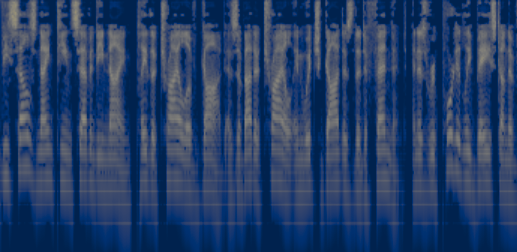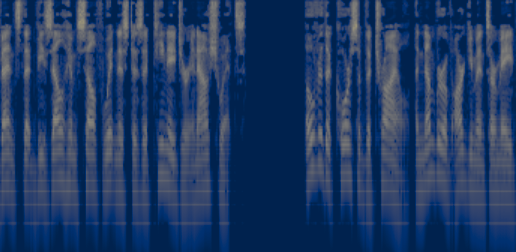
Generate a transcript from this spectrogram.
Wiesel's 1979 play The Trial of God is about a trial in which God is the defendant, and is reportedly based on events that Wiesel himself witnessed as a teenager in Auschwitz. Over the course of the trial, a number of arguments are made,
